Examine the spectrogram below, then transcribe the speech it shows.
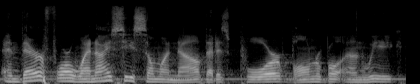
And therefore, when I see someone now that is poor, vulnerable, and weak,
